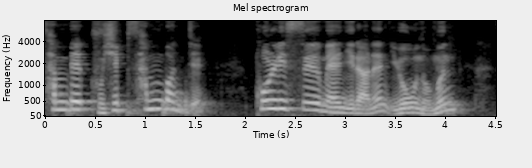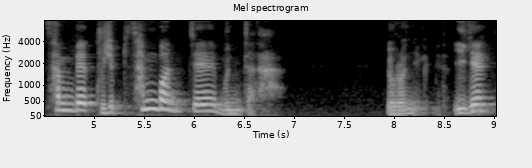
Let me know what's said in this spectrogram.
393번째 폴리스맨이라는 요 놈은 393번째 문자다. 요런 얘기입니다. 이게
